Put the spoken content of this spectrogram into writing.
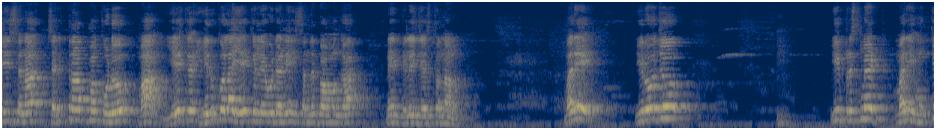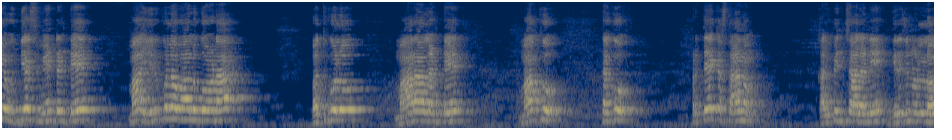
చేసిన చరిత్రాత్మకుడు మా ఏక ఎరుకల ఏకలేవుడని ఈ సందర్భంగా నేను తెలియజేస్తున్నాను. మరి ఈరోజు ఈ ప్రెస్మేట్ మరి ముఖ్య ఉద్దేశం ఏంటంటే మా ఇరుకుల వాళ్ళు కూడా బతుకులు మారాలంటే మాకు తగు ప్రత్యేక స్థానం కల్పించాలని గిరిజనుల్లో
